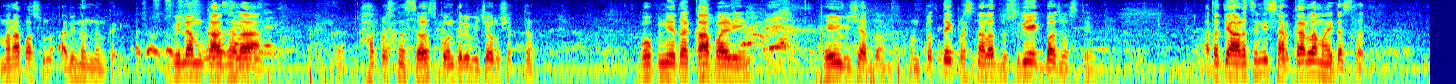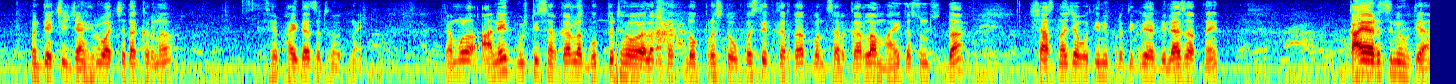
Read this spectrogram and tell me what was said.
मनापासून अभिनंदन करीन. विलंब का झाला? हा प्रश्न सहज कोणतरी विचारू शकतं. गोपनीयता का पाळली? हे विचारतं. पण प्रत्येक प्रश्नाला दुसरी एक बाजू असते. आता त्या अडचणी सरकारला माहीत असतात. पण त्याची जाहीर वाच्यता करणं हे फायद्याचं ठरत नाही. त्यामुळं अनेक गोष्टी सरकारला गुप्त ठेवाव्या लागतात. लोक प्रश्न उपस्थित करतात पण सरकारला माहीत असून सुद्धा शासनाच्या वतीने प्रतिक्रिया दिल्या जात नाहीत. काय अडचणी होत्या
